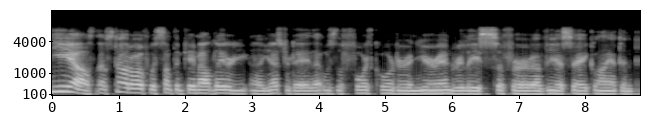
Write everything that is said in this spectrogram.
Yeah, I'll, I'll start off with something came out later uh, yesterday. That was the fourth quarter and year-end release for uh, VSA client and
